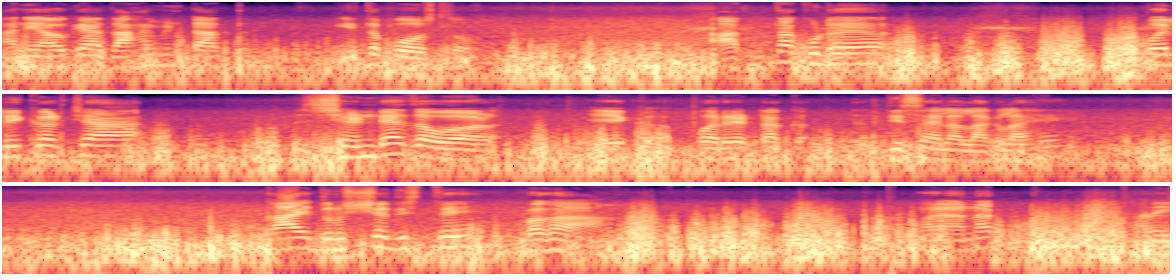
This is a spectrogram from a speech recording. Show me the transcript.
आणि अवघ्या दहा मिनटात इथं पोहोचलो. आत्ता कुठं पलीकडच्या झेंड्याजवळ एक पर्यटक दिसायला लागला आहे. काय दृश्य दिसते बघा. भयानक आणि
